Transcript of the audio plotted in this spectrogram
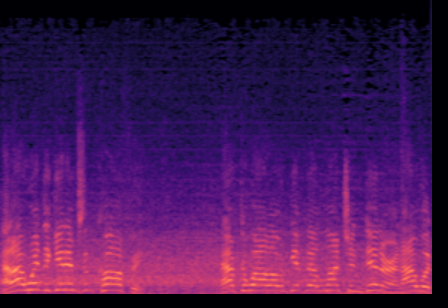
And I went to get him some coffee. After a while, I would get their lunch and dinner, and I would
